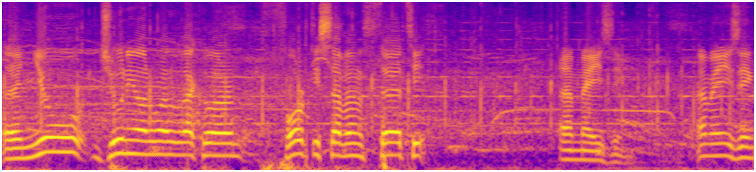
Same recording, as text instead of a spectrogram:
A new junior world record 47.30. Amazing. Amazing.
